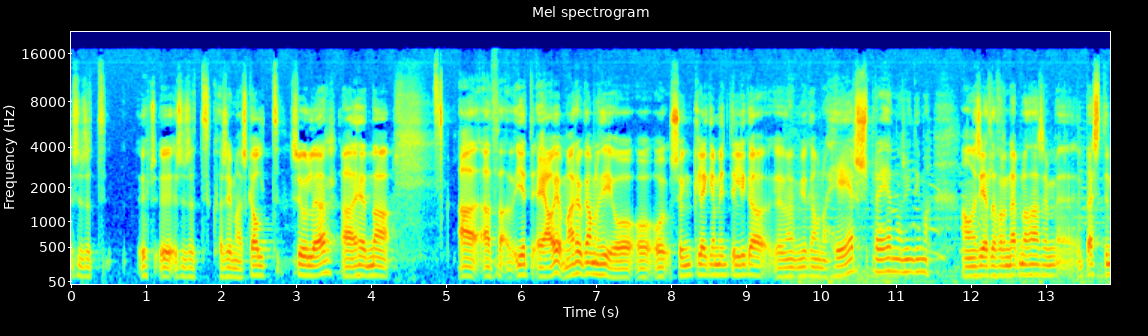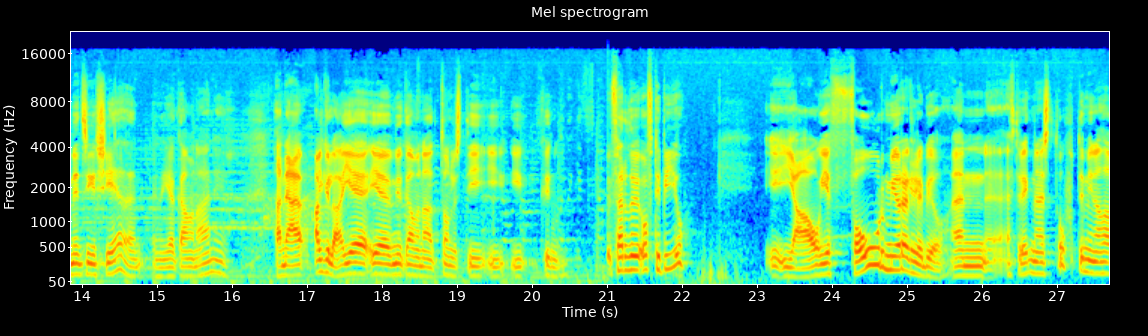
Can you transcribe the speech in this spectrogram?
sagt, upp, sagt, hvað segir maður, skáldsögulegar að hérna að, að ég, já, já, maður hefur gaman að því og, og, og söngleikja myndir líka mjög gaman á hairspray hérna á sín tíma á þess að ég ætla að fara að nefna það sem eh, bestu mynd sem ég séð en, en ég hef gaman að henni þannig að algjörlega, ég, ég hef mjög gaman að tónlist í, í, í kvikmyndum. Ferðu oft í bíó? Já, ég fór mjög reglulega í bíó en eftir eignaðist dóttu mína þá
